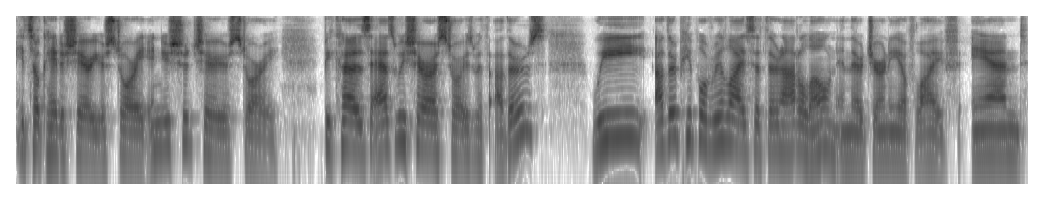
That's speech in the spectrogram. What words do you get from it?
it's okay to share your story and you should share your story because as we share our stories with others, we other people realize that they're not alone in their journey of life and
